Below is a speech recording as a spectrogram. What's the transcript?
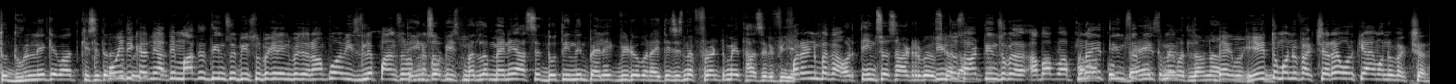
तो धुलने के बाद किसी तरह कोई दिक्कत नहीं आती। मात्र तीन सौ बीस रुपए की रेंज पे रहा हूँ आपको इसलिए पाँच सौ तीन सौ बीस मतलब मैंने आज से दो तीन दिन पहले एक वीडियो बनाई थी जिसमें फ्रंट में था सिर्फ़ ये। फ्रंट बताओ। और तीन सौ साठ रुपए तीन सौ साठ तीन सौ अब आप अपना ये तीन सौ बीस में मतलब ना- ये तो मैन्युफैक्चर है और क्या है मैन्युफैक्चर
